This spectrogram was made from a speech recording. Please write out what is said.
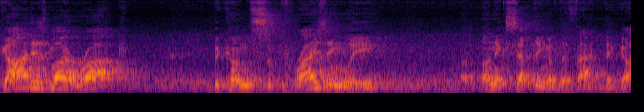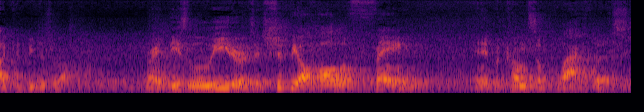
God is my rock becomes surprisingly uh, unaccepting of the fact that God could be his rock. Right? These leaders, it should be a hall of fame, and it becomes a blacklist.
